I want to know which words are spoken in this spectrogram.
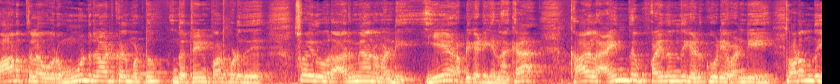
வாரத்தில் ஒரு மூன்று நாட்கள் மட்டும் இந்த ட்ரெயின் புறப்படுது. ஸோ இது ஒரு அருமையான வண்டி. ஏன் அப்படி கேட்டிங்கனாக்கா காலையில் ஐந்து பதினைந்துக்கு எடுக்கக்கூடிய வண்டி தொடர்ந்து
